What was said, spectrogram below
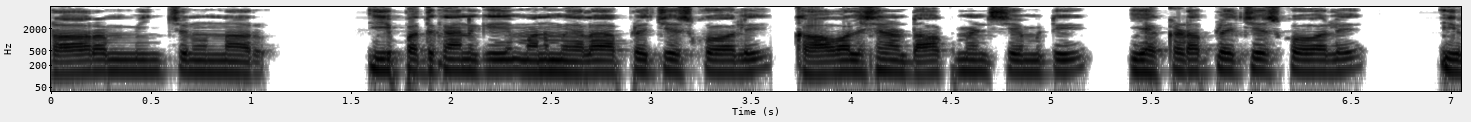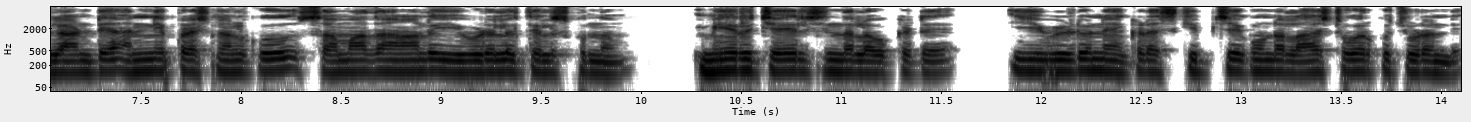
ప్రారంభించనున్నారు. ఈ పథకానికి మనం ఎలా అప్లై చేసుకోవాలి? కావాల్సిన డాక్యుమెంట్స్ ఏమిటి? ఎక్కడ అప్లై చేసుకోవాలి? ఇలాంటి అన్ని ప్రశ్నలకు సమాధానాలు ఈ వీడియోలో తెలుసుకుందాం. మీరు చేయాల్సిందల్లా ఒకటే ఈ వీడియోని ఎక్కడ స్కిప్ చేయకుండా లాస్ట్ వరకు చూడండి.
